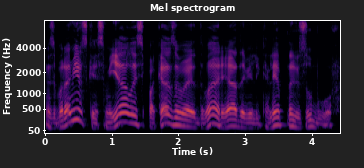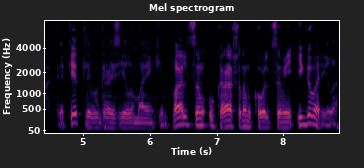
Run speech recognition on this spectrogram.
Сбаромирская смеялась, показывая два ряда великолепных зубов, кокетливо грозила маленьким пальцем, украшенным кольцами, и говорила.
